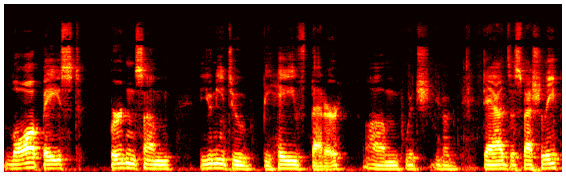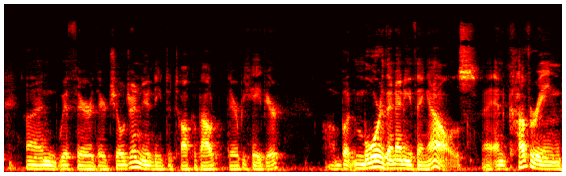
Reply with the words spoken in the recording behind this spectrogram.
law-based, burdensome, you need to behave better, um, which, you know, dads especially, and with their, their children, you need to talk about their behavior. Um, but more than anything else, and covering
